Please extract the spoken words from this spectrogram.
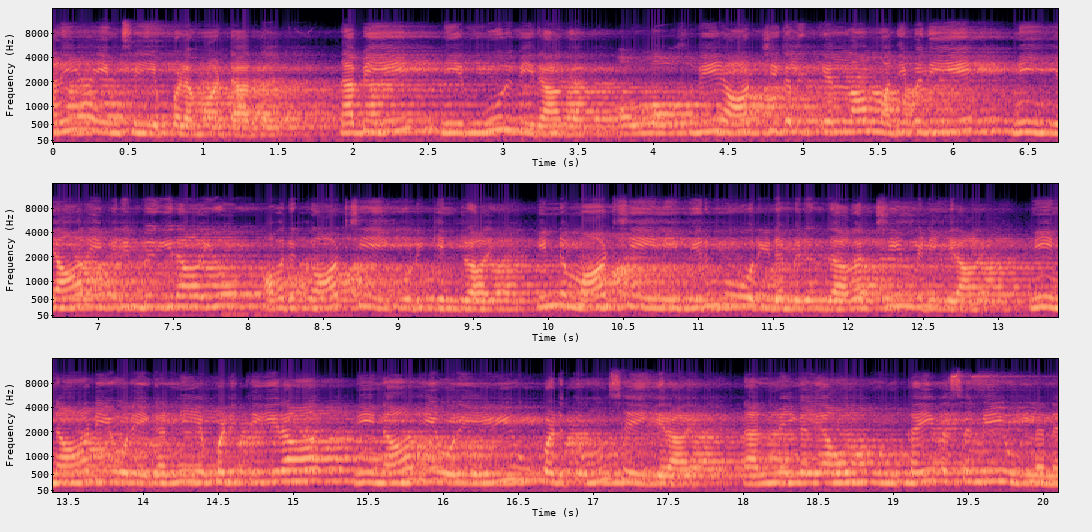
அநியாயம் செய்யப்பட மாட்டார்கள். நபியே நீர் கூறுவீராக. அல்லாஹுவே ஆட்சிகளுக்கெல்லாம் அதிபதியே நீ யாரை விரும்புகிறாயோ அவருக்கு ஆட்சியை கொடுக்கின்றாய். இன்னும் ஆட்சியை நீ விரும்புவோரிடமிருந்து அகற்றியும் விடுகிறாய். நீ நாடியோரை கண்ணியப்படுத்துகிறாய். நீ நாடியோரை விரிவுபடுத்தவும் செய்கிறாய். நன்மைகள் யாவும் உன் கைவசமே உள்ளன.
